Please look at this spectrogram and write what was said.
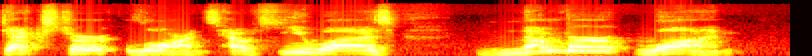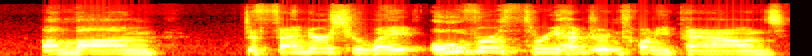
Dexter Lawrence, how he was number one among defenders who weigh over 320 pounds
